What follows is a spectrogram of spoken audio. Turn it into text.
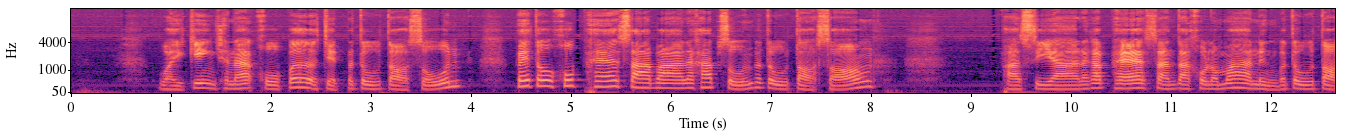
0ไวกิ้งชนะโคเปอร์7ประตูต่อ0เปโตคุปแพ้ซาบานะครับ0ประตูต่อ2 พาเซียนะครับ แพ้ซานตาโคลาม่า1 ประตูต่อ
